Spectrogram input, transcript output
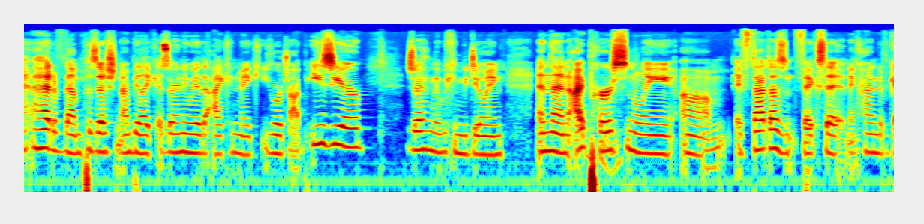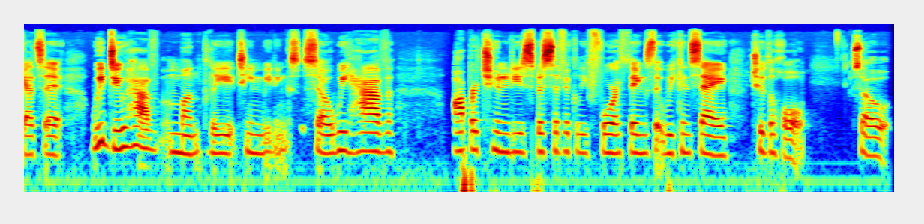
head of them position, I'd be like, is there any way that I can make your job easier? Is there anything that we can be doing? And then I personally, um, if that doesn't fix it and it kind of gets it, we do have monthly team meetings. So we have opportunities specifically for things that we can say to the whole. So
